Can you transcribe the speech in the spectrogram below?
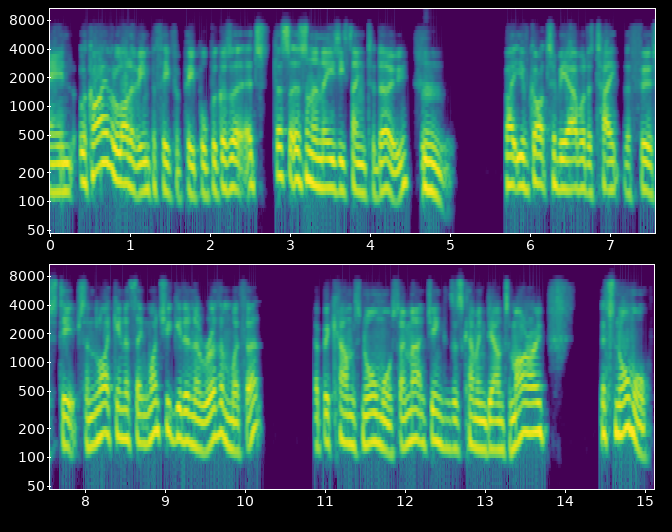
And look, I have a lot of empathy for people because it's this isn't an easy thing to do. Mm. But you've got to be able to take the first steps. And like anything, once you get in a rhythm with it, it becomes normal. So Mark Jenkins is coming down tomorrow. It's normal.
